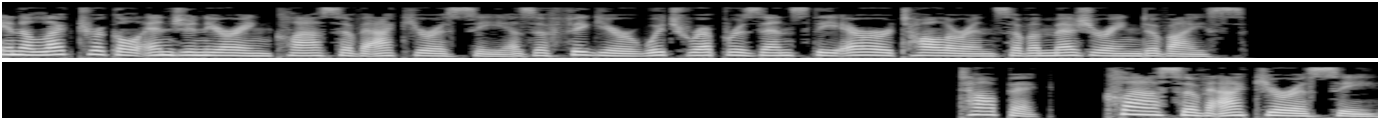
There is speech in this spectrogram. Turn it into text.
In electrical engineering class of accuracy is a figure which represents the error tolerance of a measuring device. Class of accuracy.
